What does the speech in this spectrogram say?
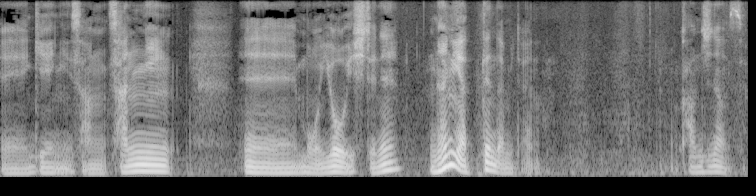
えー、芸人さん3人、えー、もう用意してね、何やってんだみたいな感じなんですよ。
